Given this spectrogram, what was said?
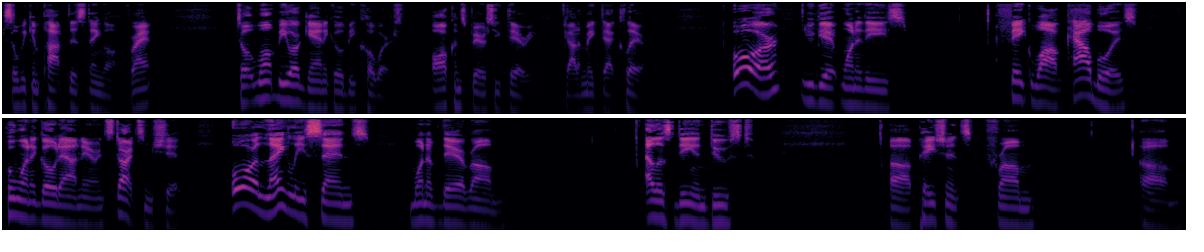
So we can pop this thing off, right? So it won't be organic, it will be coerced. All conspiracy theory. Got to make that clear. Or you get one of these fake wild cowboys who want to go down there and start some shit. Or Langley sends one of their um, LSD induced uh, patients from um,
